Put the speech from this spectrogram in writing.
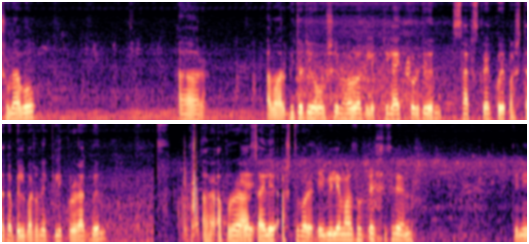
শোনাবো। আর আমার ভিডিওটি অবশ্যই ভালো লাগলে একটি লাইক করে দিবেন সাবস্ক্রাইব করে পাশে থাকা বেল বাটনে ক্লিক করে রাখবেন। আর আপনারা চাইলে আসতে পারেন। এই বিলে মাছ ধরতে এসেছিলেন। তিনি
